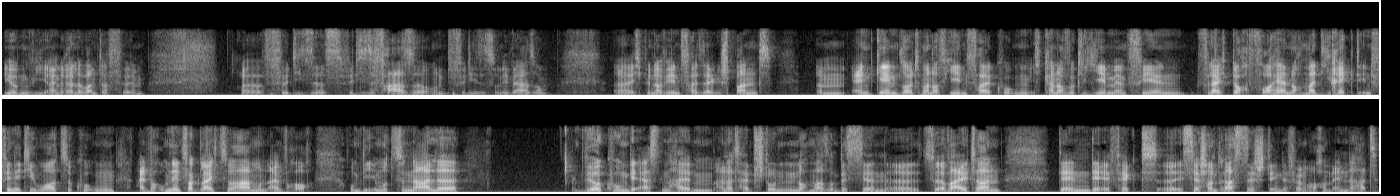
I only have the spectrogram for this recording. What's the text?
irgendwie ein relevanter Film äh, für, dieses, für diese Phase und für dieses Universum. Äh, ich bin auf jeden Fall sehr gespannt. Ähm, Endgame sollte man auf jeden Fall gucken. Ich kann auch wirklich jedem empfehlen, vielleicht doch vorher nochmal direkt Infinity War zu gucken, einfach um den Vergleich zu haben und einfach auch um die emotionale Wirkung der ersten halben anderthalb Stunden nochmal so ein bisschen äh, zu erweitern, denn der Effekt äh, ist ja schon drastisch, den der Film auch am Ende hat.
